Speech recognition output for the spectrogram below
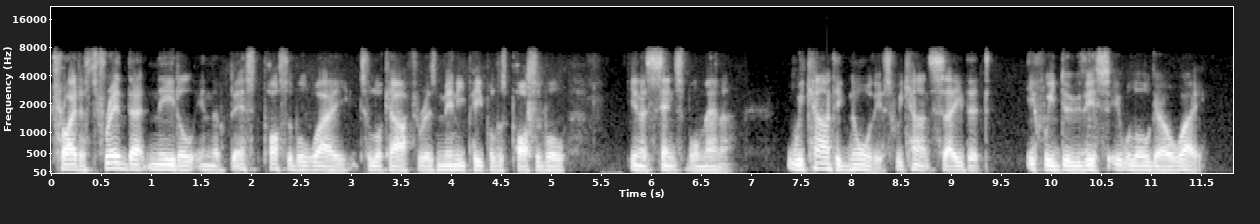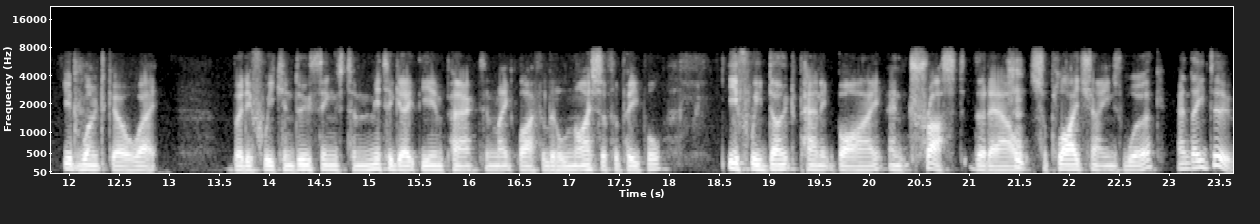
try to thread that needle in the best possible way to look after as many people as possible in a sensible manner. We can't ignore this. We can't say that if we do this, it will all go away. It won't go away. But if we can do things to mitigate the impact and make life a little nicer for people, if we don't panic buy and trust that our supply chains work, and they do.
